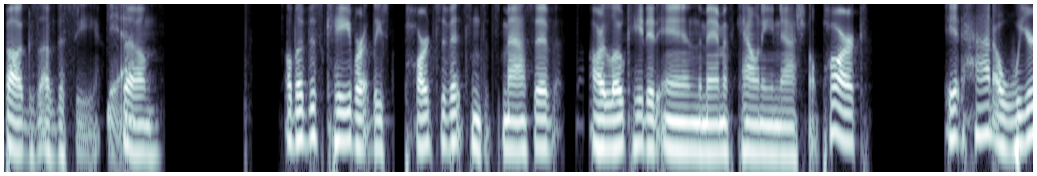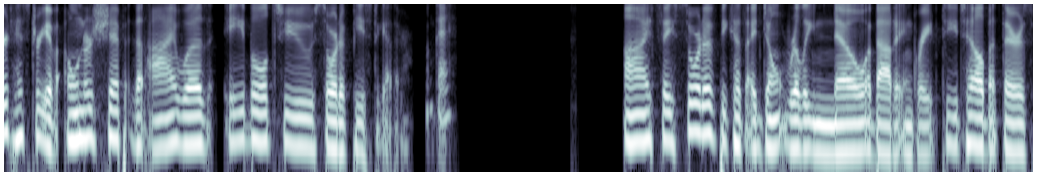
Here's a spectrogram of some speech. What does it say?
bugs of the sea. Yeah. So although this cave or at least parts of it since it's massive are located in the Mammoth County National Park, it had a weird history of ownership that I was able to sort of piece together. okay. I say sort of because I don't really know about it in great detail, but there's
